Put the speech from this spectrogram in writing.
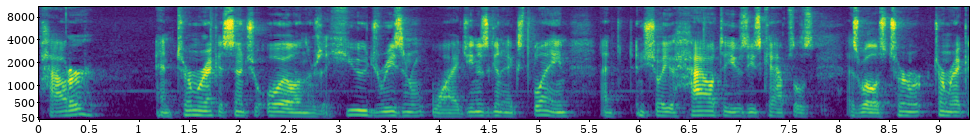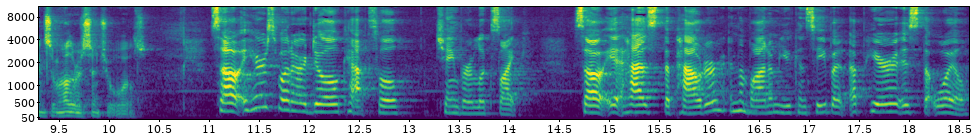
powder and turmeric essential oil and there's a huge reason why. Gina's going to explain and, and, show you how to use these capsules as well as tur turmeric and some other essential oils. So here's what our dual capsule chamber looks like. So it has the powder in the bottom you can see, but up here is the oil.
